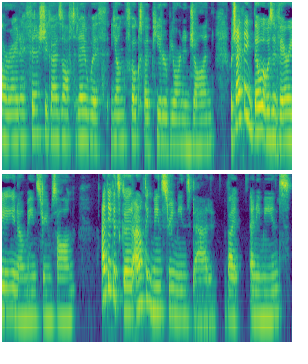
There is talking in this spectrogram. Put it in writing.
All right, I finished you guys off today with Young Folks by Peter, Bjorn, and John, which I think, though it was a very, you know, mainstream song, I think it's good. I don't think mainstream means bad by any means,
